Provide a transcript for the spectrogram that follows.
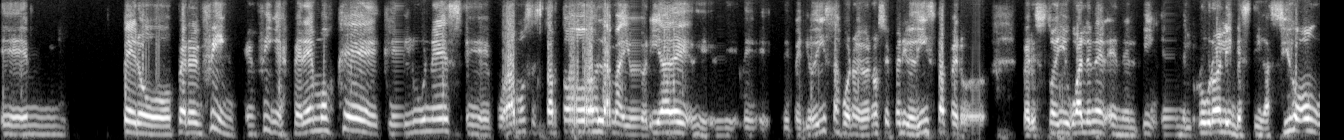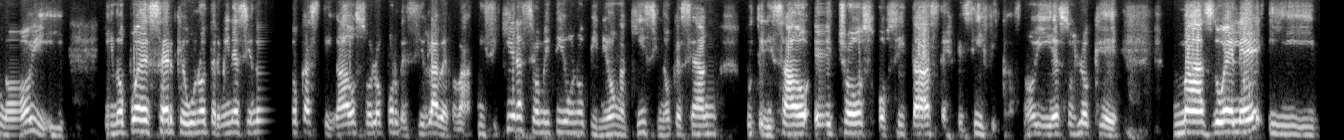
Em, pero, pero en fin, en fin, esperemos que, que el lunes eh, podamos estar todos, la mayoría de, de, de, periodistas, bueno, yo no soy periodista, pero, pero estoy igual en el, en el, en el rubro de la investigación, ¿no? Y, y no puede ser que uno termine siendo castigado solo por decir la verdad. Ni siquiera se ha omitido una opinión aquí, sino que se han utilizado hechos o citas específicas, ¿no? Y eso es lo que más duele y,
